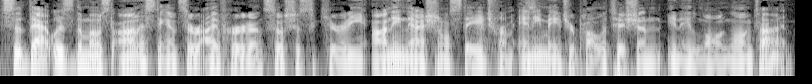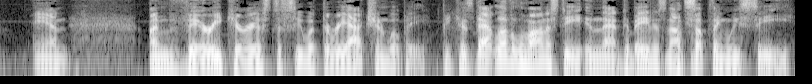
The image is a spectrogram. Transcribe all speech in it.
so that was the most honest answer I've heard on Social Security on a national stage from any major politician in a long, long time. And I'm very curious to see what the reaction will be because that level of honesty in that debate is not something we see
